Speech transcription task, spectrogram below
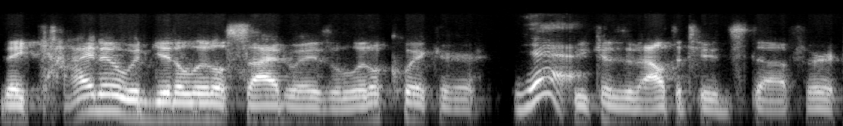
they kind of would get a little sideways a little quicker yeah, because of altitude stuff or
